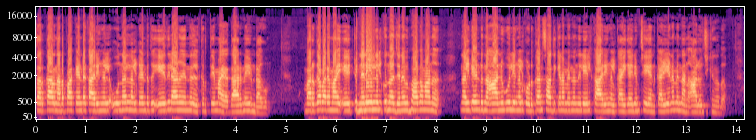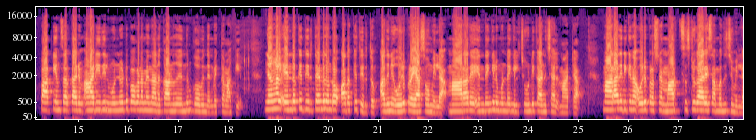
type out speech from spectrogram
സർക്കാർ നടപ്പാക്കേണ്ട കാര്യങ്ങളിൽ ഊന്നൽ നൽകേണ്ടത് ഏതിലാണ് എന്നതിൽ കൃത്യമായ ധാരണയുണ്ടാകും. വർഗപരമായി ഏറ്റവും പിന്നണിയിൽ നിൽക്കുന്ന ജനവിഭാഗമാണ് നൽകേണ്ടുന്ന ആനുകൂല്യങ്ങൾ കൊടുക്കാൻ സാധിക്കണം എന്ന നിലയിൽ കാര്യങ്ങൾ കൈകാര്യം ചെയ്യാൻ കഴിയണമെന്നാണ് ആലോചിക്കുന്നത്. പാർട്ടിയും സർക്കാരും ആ രീതിയിൽ മുന്നോട്ട് പോകണമെന്നാണ് കാണുന്നതെന്നും ഗോവിന്ദൻ വ്യക്തമാക്കി. ഞങ്ങൾ എന്തൊക്കെ തിരുത്തേണ്ടതുണ്ടോ അതൊക്കെ തിരുത്തും. അതിന് ഒരു പ്രയാസവുമില്ല. മാറാതെ എന്തെങ്കിലും ഉണ്ടെങ്കിൽ ചൂണ്ടിക്കാണിച്ചാൽ മാറ്റാം. മാറാതിരിക്കുന്ന ഒരു പ്രശ്നം മാർക്സിസ്റ്റുകാരെ സംബന്ധിച്ചുമില്ല.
